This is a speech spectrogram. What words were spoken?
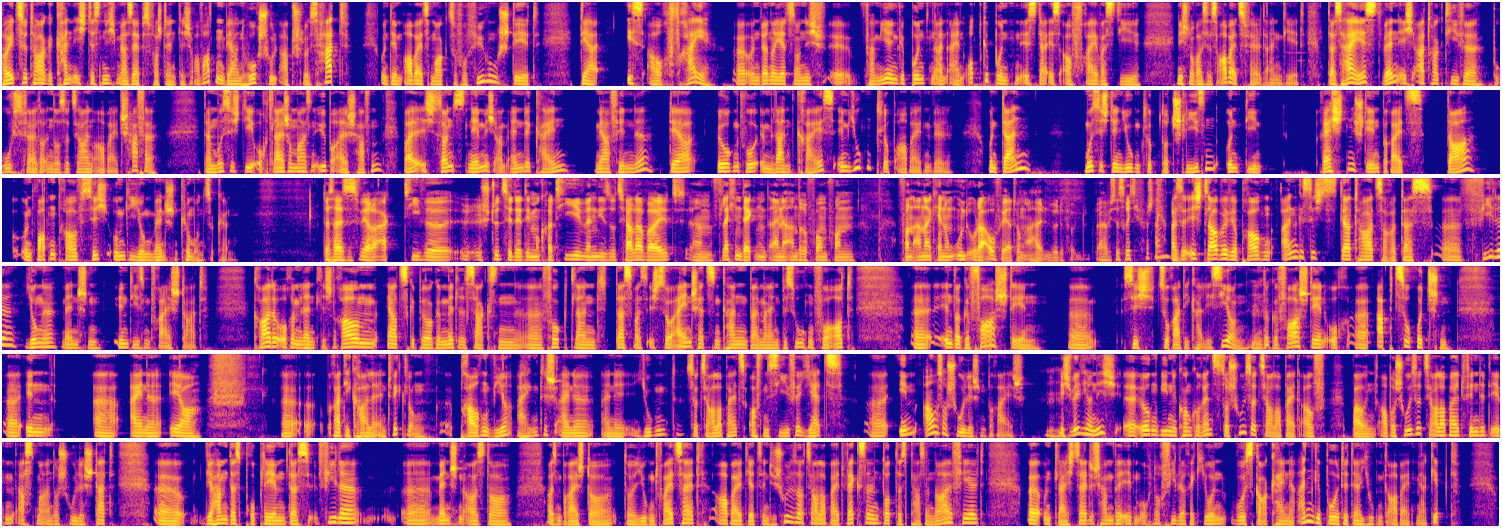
Heutzutage kann ich das nicht mehr selbstverständlich erwarten. Wer einen Hochschulabschluss hat und dem Arbeitsmarkt zur Verfügung steht, der ist auch frei. Äh, und wenn er jetzt noch nicht äh, familiengebunden an einen Ort gebunden ist, da ist auch frei, was die, nicht nur was das Arbeitsfeld angeht. Das heißt, wenn ich attraktive Berufsfelder in der sozialen Arbeit schaffe, dann muss ich die auch gleichermaßen überall schaffen, weil ich sonst nämlich am Ende keinen mehr finde, der irgendwo im Landkreis im Jugendclub arbeiten will. Und dann muss ich den Jugendclub dort schließen und die Rechten stehen bereits da und warten darauf, sich um die jungen Menschen kümmern zu können. Das heißt, es wäre aktive Stütze der Demokratie, wenn die Sozialarbeit ähm, flächendeckend eine andere Form von, von Anerkennung und oder Aufwertung erhalten würde. Habe ich das richtig verstanden? Also ich glaube, wir brauchen angesichts der Tatsache, dass äh, viele junge Menschen in diesem Freistaat gerade auch im ländlichen Raum, Erzgebirge, Mittelsachsen, äh, Vogtland, das, was ich so einschätzen kann bei meinen Besuchen vor Ort, äh, in der Gefahr stehen, äh, sich zu radikalisieren, mhm. in der Gefahr stehen, auch äh, abzurutschen äh, in äh, eine eher äh, radikale Entwicklung, brauchen wir eigentlich eine, eine Jugendsozialarbeitsoffensive jetzt im außerschulischen Bereich. Mhm. Ich will hier nicht äh, irgendwie eine Konkurrenz zur Schulsozialarbeit aufbauen, aber Schulsozialarbeit findet eben erstmal an der Schule statt. Äh, wir haben das Problem, dass viele äh, Menschen aus, der, aus dem Bereich der, der Jugendfreizeitarbeit jetzt in die Schulsozialarbeit wechseln, dort das Personal fehlt äh, und gleichzeitig haben wir eben auch noch viele Regionen, wo es gar keine Angebote der Jugendarbeit mehr gibt.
